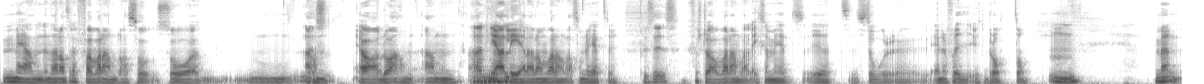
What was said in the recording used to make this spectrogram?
men när de träffar varandra så, så mm, an, Alltså- ja, då an, an, annihilerar de varandra som det heter. Precis. Förstör varandra liksom i ett, i ett stor eh, energiutbrott då. Mm. Men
